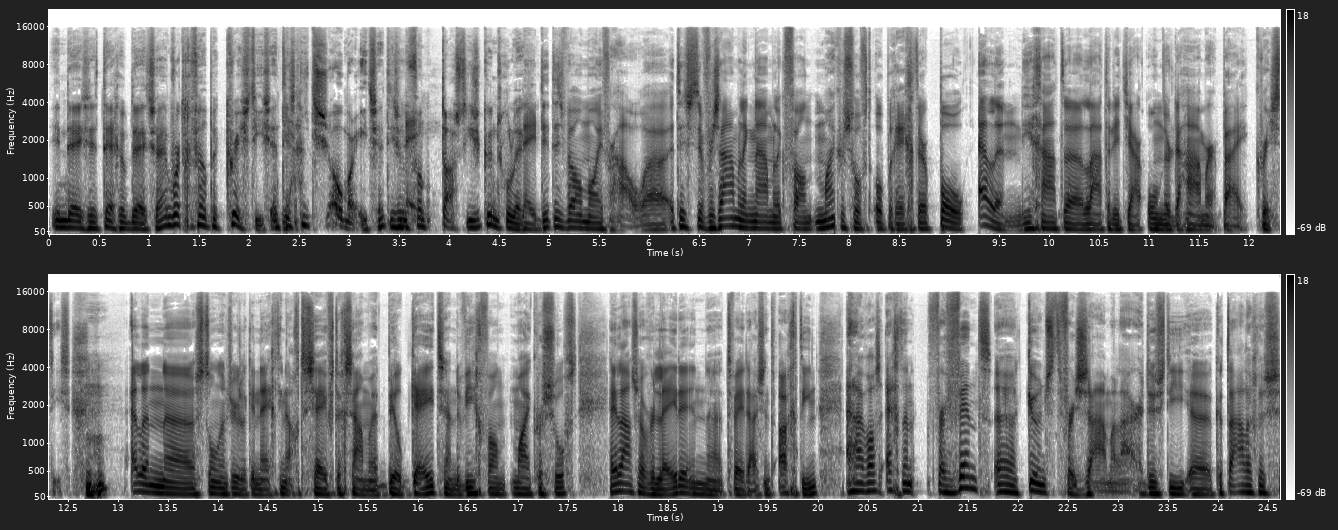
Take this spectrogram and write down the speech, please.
in deze tech-update zijn. Wordt geveld bij Christie's. En het is niet zomaar iets. Hè. Het is een Nee. fantastische kunstcollectie. Nee, dit is wel een mooi verhaal. Uh, het is de verzameling namelijk van Microsoft-oprichter Paul Allen. Die gaat uh, later dit jaar onder de hamer bij Christie's. Mhm. Allen uh, stond natuurlijk in 1978 samen met Bill Gates aan de wieg van Microsoft. Helaas overleden in uh, 2018. En hij was echt een fervent uh, kunstverzamelaar. Dus die catalogus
